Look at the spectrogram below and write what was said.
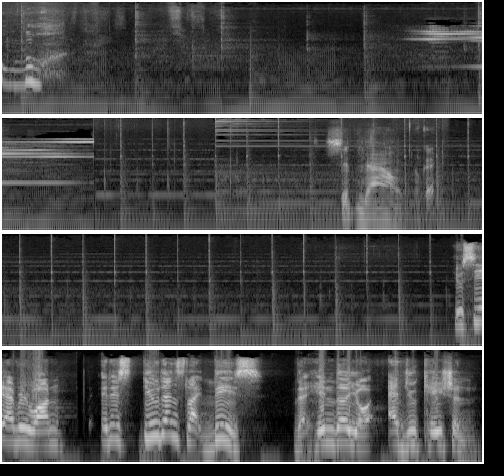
Oh no. Sit down. Okay. You see, everyone, it is students like these that hinder your education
